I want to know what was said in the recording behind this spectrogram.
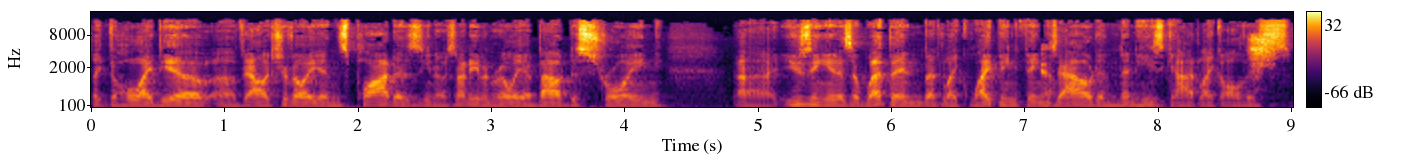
like the whole idea of, of Alex Trevelyan's plot is, you know, it's not even really about destroying, uh, using it as a weapon, but like wiping things Yeah. out, and then he's got like all this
